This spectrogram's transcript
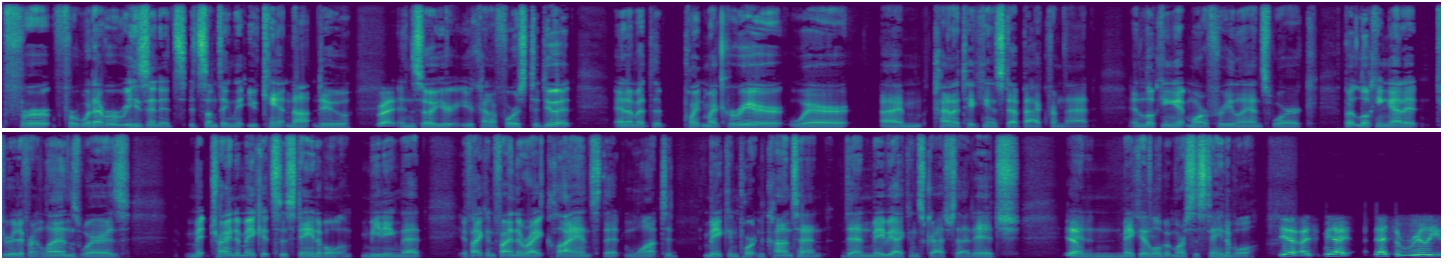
for for whatever reason it's it's something that you can't not do right and so you're you're kind of forced to do it and I'm at the point in my career where I'm kind of taking a step back from that and looking at more freelance work but looking at it through a different lens whereas trying to make it sustainable meaning that if I can find the right clients that want to make important content then maybe I can scratch that itch yep. and make it a little bit more sustainable. Yeah, I mean, I, that's a really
